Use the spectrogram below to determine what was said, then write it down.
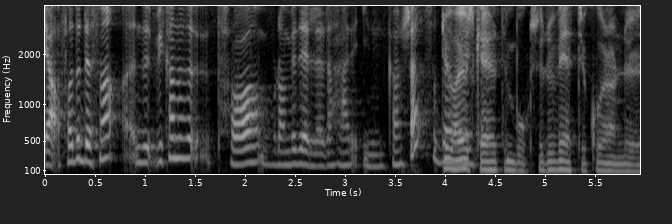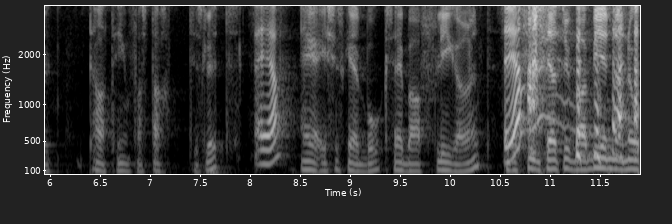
Ja, for det er det som er, Vi kan jo ta hvordan vi deler det her inn, kanskje. Så Du har jo skrevet en bok, så du vet jo hvordan du tar ting fra start til slutt. Ja. Jeg har ikke skrevet bok, så jeg bare flyger rundt. Så det er fint at du bare begynner nå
